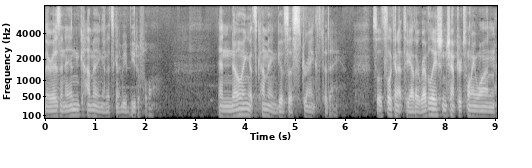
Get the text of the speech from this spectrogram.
There is an end coming and it's going to be beautiful. And knowing it's coming gives us strength today. So let's look at it together. Revelation chapter 21.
